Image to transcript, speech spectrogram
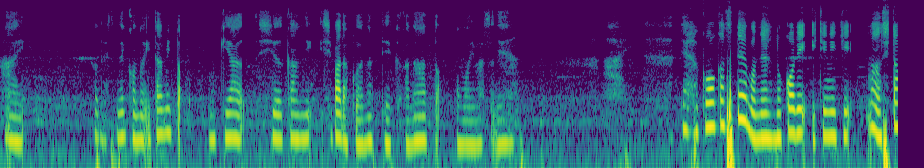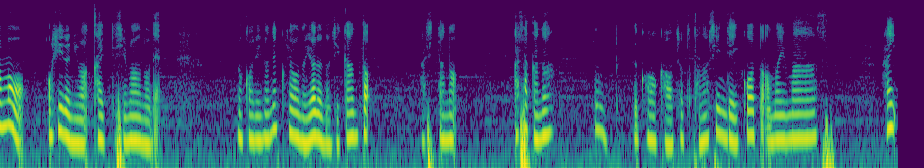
はい。そうですね。この痛みと向き合う習慣にしばらくはなっていくかなと思いますね。はい。で福岡ステイもね残り1日。まあ明日もお昼には帰ってしまうので残りのね今日の夜の時間と明日の朝かな？うん。福岡をちょっと楽しんでいこうと思います。はい。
